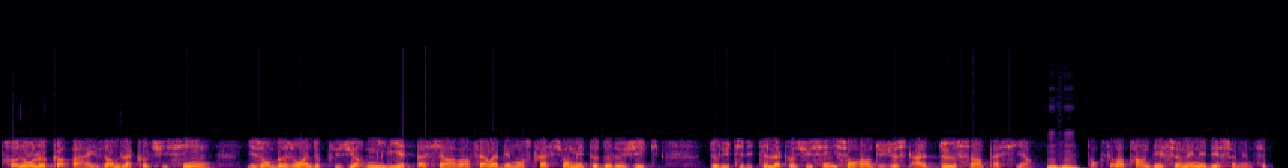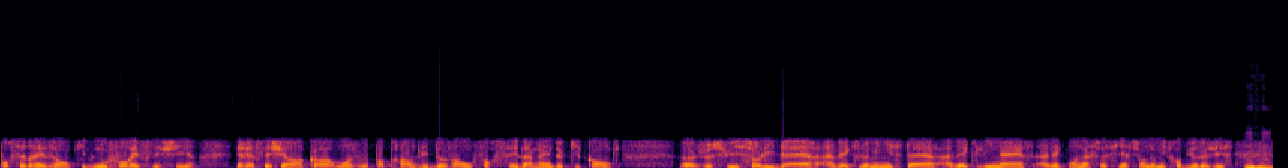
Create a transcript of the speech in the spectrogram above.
prenons le cas par exemple de la colchicine, ils ont besoin de plusieurs milliers de patients avant de faire la démonstration méthodologique de l'utilité de la colchicine. Ils sont rendus juste à 200 patients. Mhm. Donc ça va prendre des semaines et des semaines. C'est pour cette raison qu'il nous faut réfléchir et réfléchir encore. Moi, je ne veux pas prendre les devants ou forcer la main de quiconque. Euh, je suis solidaire avec le ministère, avec l'INES, avec mon association de microbiologistes, Mhm.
